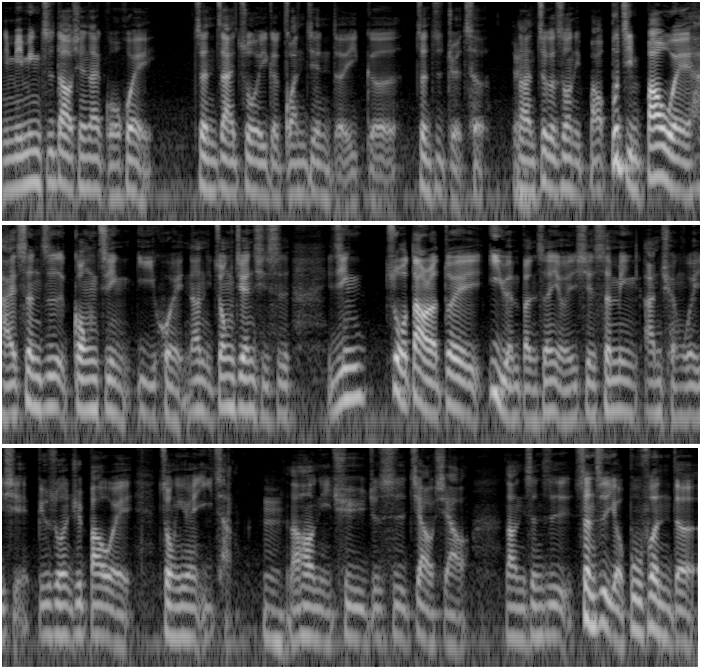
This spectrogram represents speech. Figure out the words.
你明明知道现在国会正在做一个关键的一个政治决策，那这个时候你包不仅包围，还甚至攻进议会，那你中间其实已经做到了对议员本身有一些生命安全威胁，比如说你去包围众议院议场，嗯，然后你去就是叫嚣，然后你甚至甚至有部分的。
